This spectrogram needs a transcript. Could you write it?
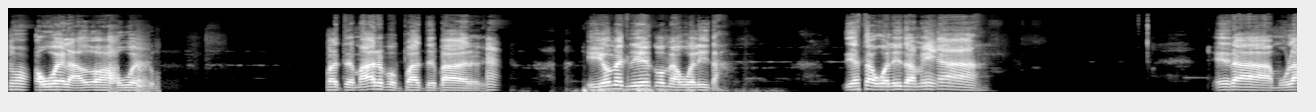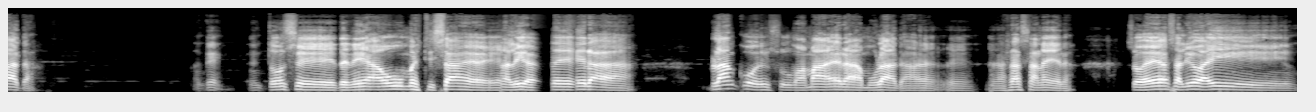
dos abuelas, dos abuelos. Parte madre por parte padre. Y yo me crié con mi abuelita. Y esta abuelita mía era mulata. Entonces tenía un mestizaje en la liga. Era blanco y su mamá era mulata, de, la raza negra. So, ella salió ahí,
